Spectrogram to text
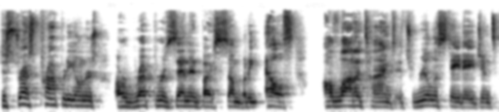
distressed property owners are represented by somebody else. A lot of times it's real estate agents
